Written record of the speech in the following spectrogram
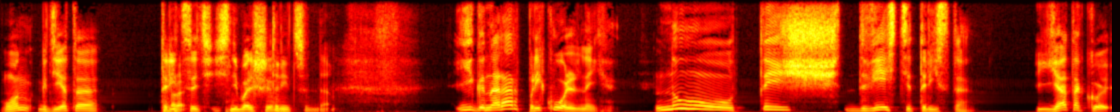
он где-то 30 с небольшим. 30, да. И гонорар прикольный. Ну, 1200-300. Я такой...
